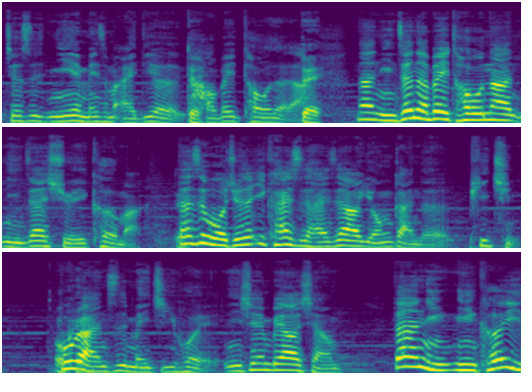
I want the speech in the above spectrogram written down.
就是你也没什么 idea 好被偷的啦。对，那你真的被偷，那你再学一课嘛。但是我觉得一开始还是要勇敢的 pitching，不然是没机会。你先不要想，当然你你可以，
